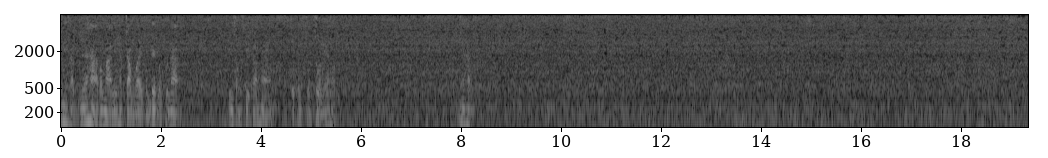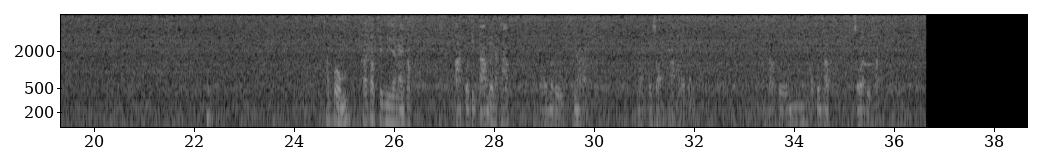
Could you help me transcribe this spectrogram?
นี่ครับ เนื้อหาประมาณนี้ครับจำไว้สมเด็จหลวงปู่นาคปีสองสี่เก้าห้าจะเป็นโซนๆเนี้ยครับ ครับครับผม ถ้าชอบคลิปนี้ยังไงก็ฝากกดติดตามด้วยนะครับ เรามาดูหน้าเราไปสอนพระอะไรกันนะครับผม ขอบคุณครับ สวัสดีครับ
